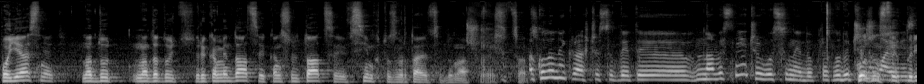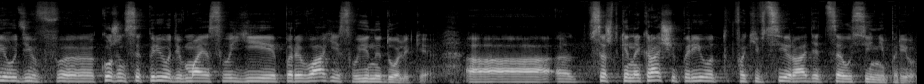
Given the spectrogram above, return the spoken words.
пояснять, нададуть, нададуть рекомендації, консультації всім, хто звертається до нашої А коли найкраще садити навесні чи восени, до прикладу? Чи Кожен з немає цих різниці? періодів, е, кожен з цих періодів має свої переваги і свої недоліки. А, е, Все ж таки найкращий період фахівці радять це осінній період.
